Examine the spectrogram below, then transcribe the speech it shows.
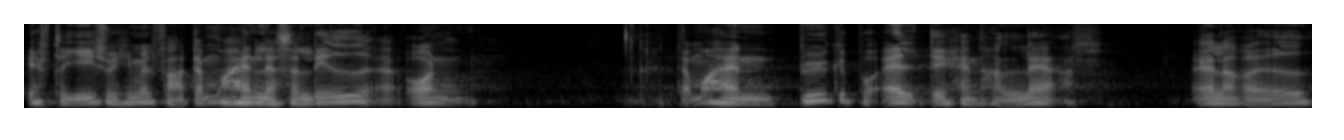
efter Jesu himmelfart, der må han lade sig lede af ånden. Der må han bygge på alt det, han har lært allerede.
